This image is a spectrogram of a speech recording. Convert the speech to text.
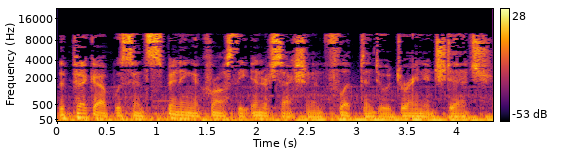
The pickup was sent spinning across the intersection and flipped into a drainage ditch.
